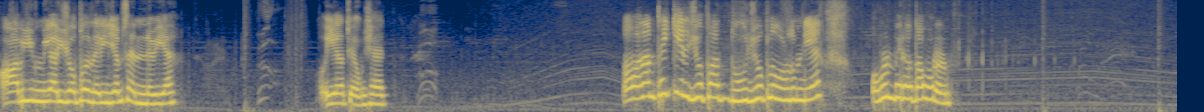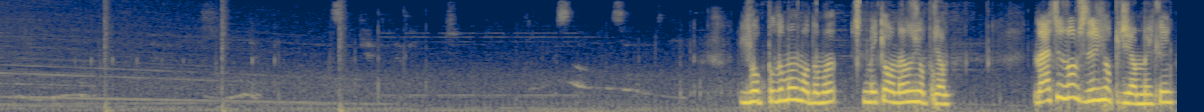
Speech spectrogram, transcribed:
Abicim gel jopla deneyeceğim seninle bir ya. O iyi atıyormuş evet. Ama adam tek yeri attı. Jopla vurdum diye. Onun bir daha vurarım. Jopladım olmadı mı? Şimdi bekle onları da joplayacağım. Neredesiniz oğlum sizi joplayacağım bekleyin.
